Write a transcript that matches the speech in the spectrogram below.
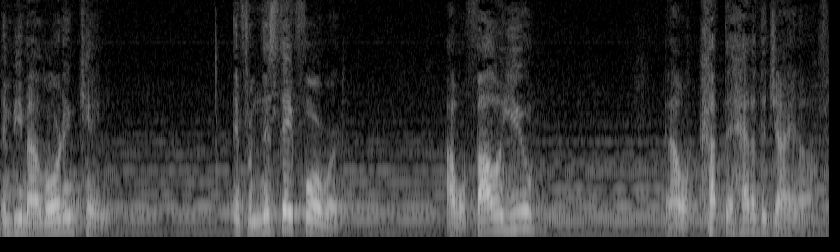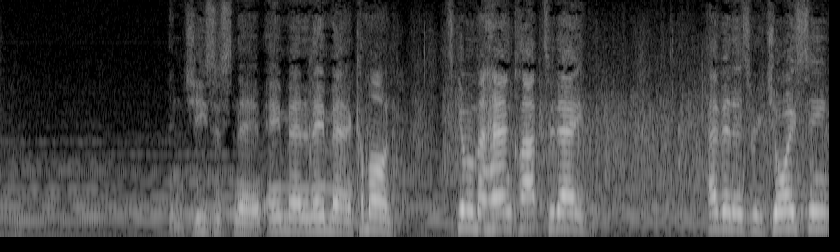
and be my Lord and King. And from this day forward, I will follow you, and I will cut the head of the giant off. In Jesus' name, amen and amen. Come on, let's give him a hand clap today. Heaven is rejoicing.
